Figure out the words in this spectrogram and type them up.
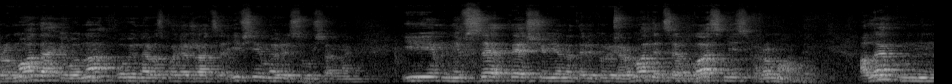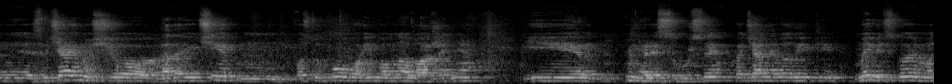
громада, і вона повинна розпоряджатися і всіми ресурсами. І все те, що є на території громади, це власність громади. Але, звичайно, що надаючи поступово і повноваження, і ресурси, хоча невеликі, ми відстоюємо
